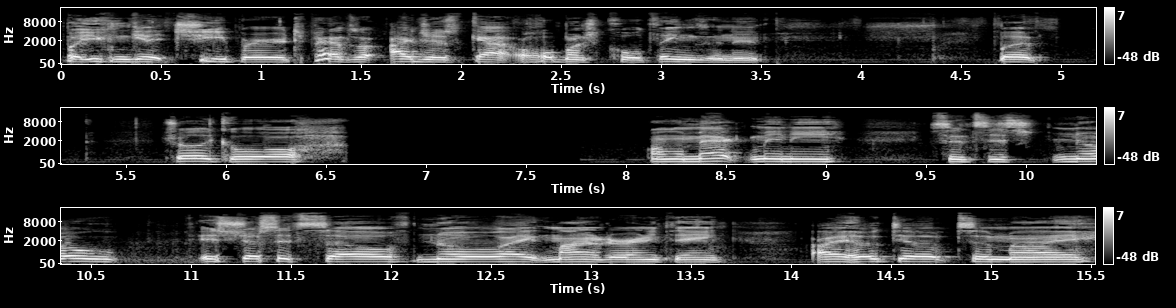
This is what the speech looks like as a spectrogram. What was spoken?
but you can get it cheaper. It depends. On, I just got a whole bunch of cool things in it, but it's really cool. On the Mac Mini, since it's no, it's just itself, no like monitor or anything. I hooked it up to my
